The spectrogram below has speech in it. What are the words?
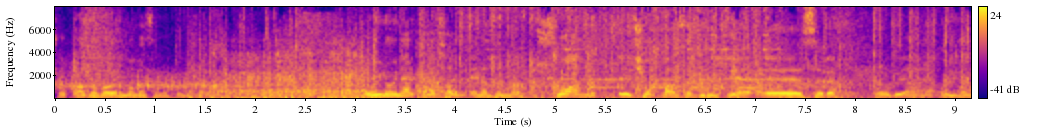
çok fazla bağırmama sebep olacak. Oyun oynarken açalım en azından. Şu anlık e, çok fazla gürültüye e, sebep oldu yani. O yüzden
